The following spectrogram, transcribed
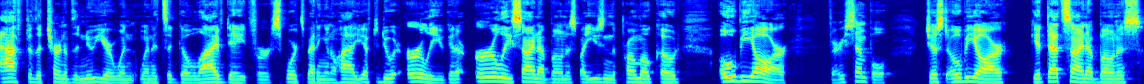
after the turn of the new year when, when it's a go live date for sports betting in Ohio. You have to do it early. You get an early sign up bonus by using the promo code OBR. Very simple, just OBR get that sign up bonus,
